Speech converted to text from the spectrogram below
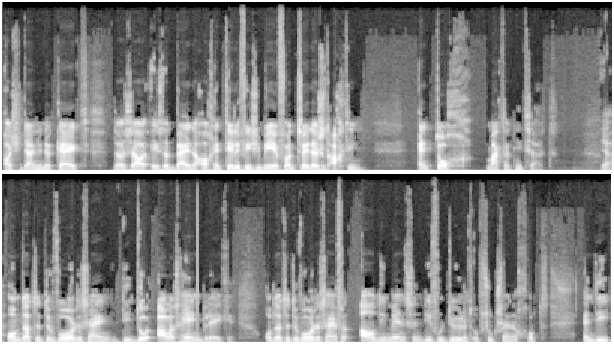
als je daar nu naar kijkt, dan zou, is dat bijna al geen televisie meer van 2018. En toch maakt dat niets uit. Ja. Omdat het de woorden zijn die door alles heen breken. Omdat het de woorden zijn van al die mensen die voortdurend op zoek zijn naar God. En die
